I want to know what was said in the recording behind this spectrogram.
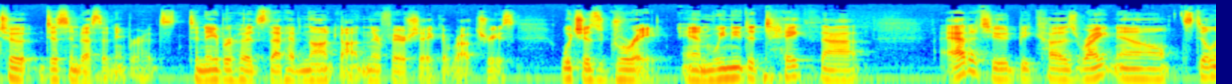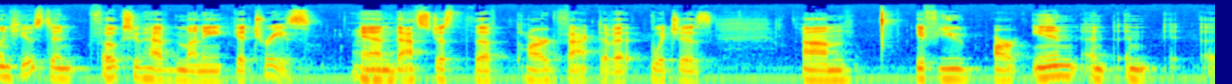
to disinvested neighborhoods, to neighborhoods that have not gotten their fair shake of trees, which is great. And we need to take that attitude because right now, still in Houston, folks who have money get trees Mm-hmm. And that's just the hard fact of it, which is um, if you are in an, an, a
